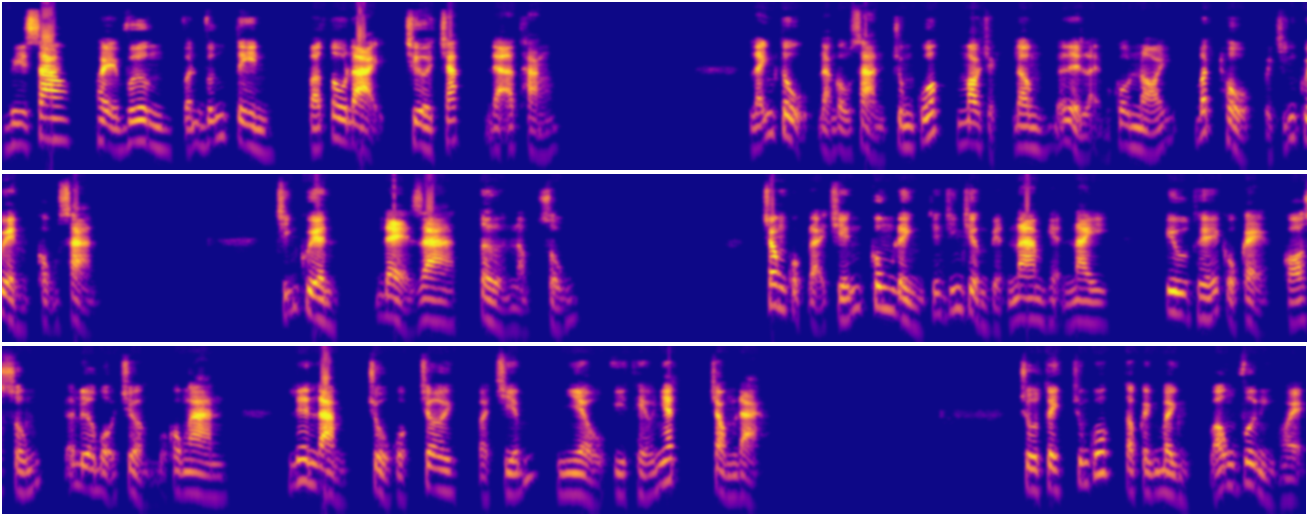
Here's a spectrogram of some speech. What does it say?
Vì sao Huệ Vương vẫn vững tin và Tô Đại chưa chắc đã thắng? Lãnh tụ Đảng Cộng sản Trung Quốc Mao Trạch Đông đã để lại một câu nói bất hổ về chính quyền Cộng sản. Chính quyền đẻ ra từ nòng súng. Trong cuộc đại chiến cung đình trên chính trường Việt Nam hiện nay, ưu thế của kẻ có súng đã đưa Bộ trưởng Bộ Công an lên làm chủ cuộc chơi và chiếm nhiều ý thế nhất trong đảng. Chủ tịch Trung Quốc Tập Cảnh Bình và ông Vương Đình Huệ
